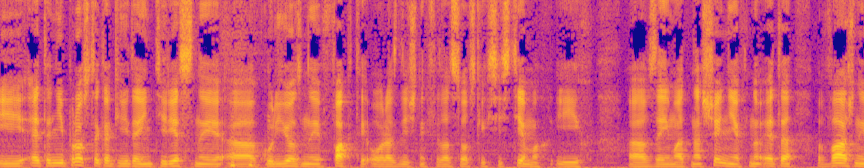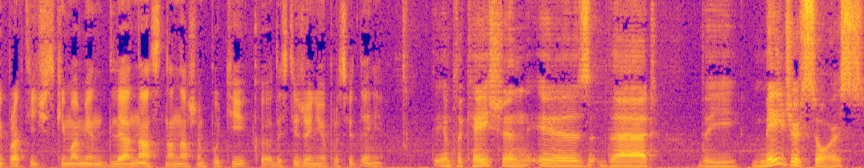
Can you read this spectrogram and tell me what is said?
И это не просто какие-то интересные, э, курьезные факты о различных философских системах и их э, взаимоотношениях, но это важный практический момент для нас на нашем пути к достижению просветления. The implication is that the major source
